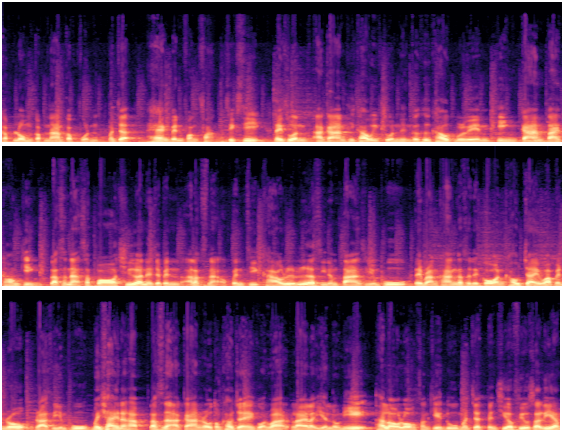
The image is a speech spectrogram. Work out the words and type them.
กับลมกับน้ำกับฝนมันจะแห้งเป็นฝั่งๆซิกๆในส่วนอาการที่เข้าอีกส่วนหนึ่งก็คือเข้าบริเวณกิ่งก้านใต้ท้องกิ่ง ลักษณะสปอร์เชื้อเนี่ยจะเป็นลักษณะออกเป็นสีขาวเรื่อๆสีน้ำตาลสีชมพู ในบางครั้งเกษตรกรเข้าใจว่าเป็นโรคราสีชมพูไม่ใช่นะครับ ลักษณะอาการเราต้องเข้าใจให้ก่อนว่ารายละเอียดเหล่านี้ ถ้าเราลองสังเกตดูมันจะเป็นเชื้อฟิวซาเรียม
